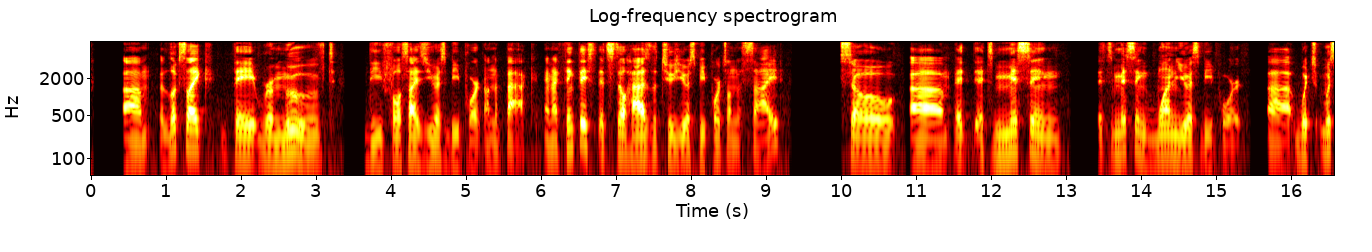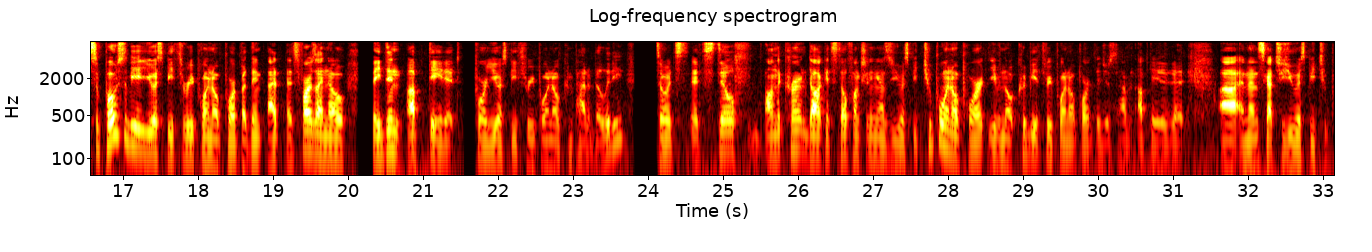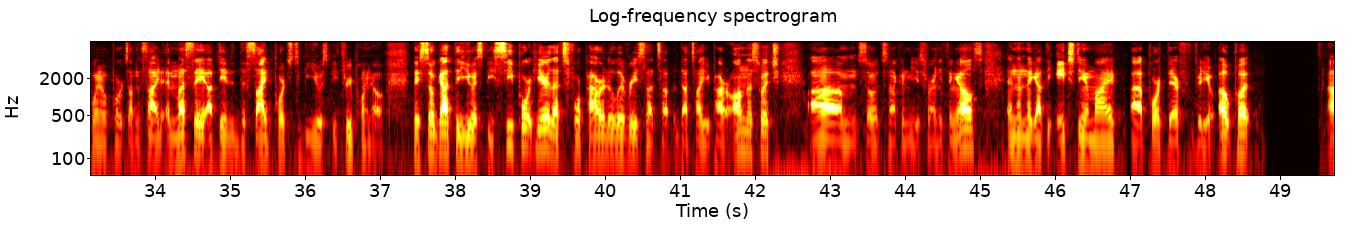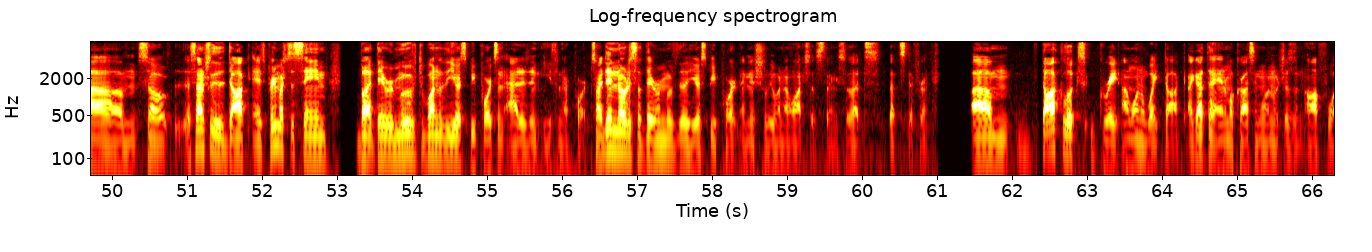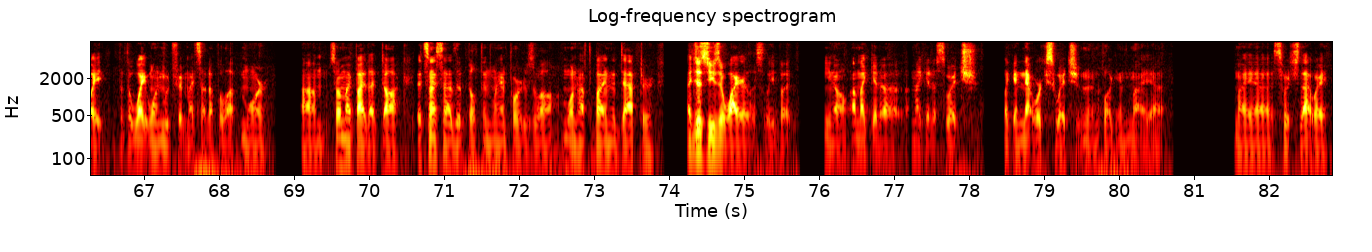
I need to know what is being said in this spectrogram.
um, it looks like they removed the full size USB port on the back, and I think they it still has the two USB ports on the side. So um, it it's missing it's missing one USB port uh, which was supposed to be a USB 3.0 port, but as far as I know, they didn't update it for USB 3.0 compatibility. So it's it's still on the current dock. It's still functioning as a USB 2.0 port, even though it could be a 3.0 port. They just haven't updated it. Uh, and then it's got two USB 2.0 ports on the side, unless they updated the side ports to be USB 3.0. They still got the USB C port here. That's for power delivery, so that's how, that's how you power on the Switch. Um, so it's not going to be used for anything else. And then they got the HDMI uh, port there for video output. Um, so essentially, the dock is pretty much the same but they removed one of the USB ports and added an Ethernet port. So I didn't notice that they removed the USB port initially when I watched this thing. So that's that's different. Um, dock looks great. I want a white dock. I got the Animal Crossing one, which is an off-white, but the white one would fit my setup a lot more. Um, so I might buy that dock. It's nice to have the built-in LAN port as well. I won't have to buy an adapter. I just use it wirelessly, but you know, I might get a I might get a switch, like a network switch, and then plug in my uh, my uh, switch that way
